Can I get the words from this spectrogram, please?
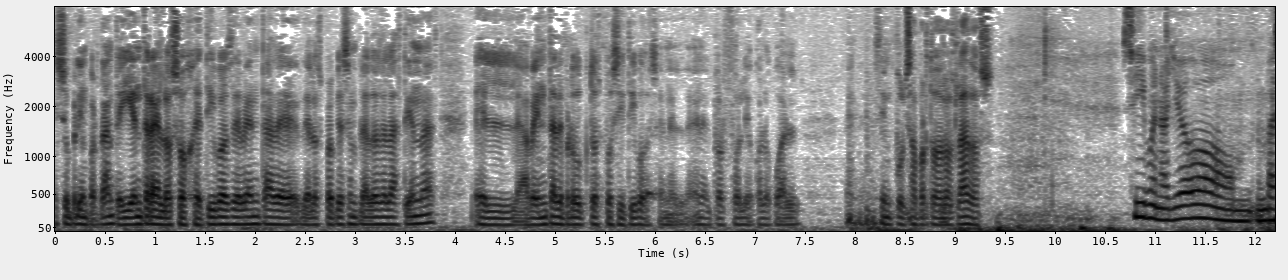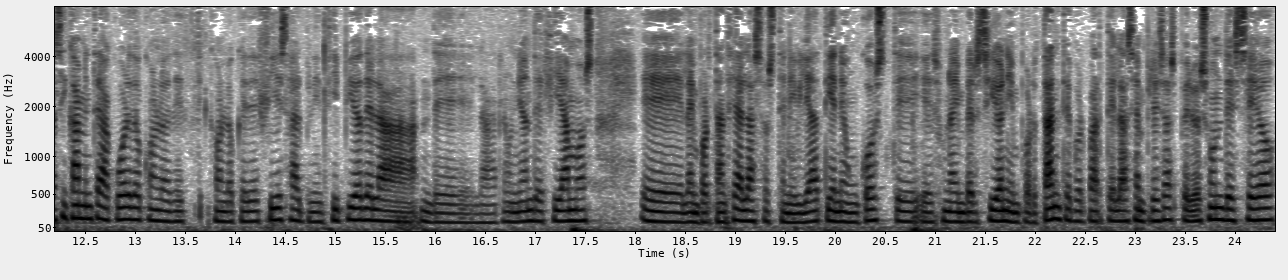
súper importante y entra en los objetivos de venta de, los propios empleados de las tiendas la venta de productos positivos en el, en el portfolio, con lo cual se impulsa por todos los lados. Sí, bueno, yo básicamente de acuerdo con lo, con lo que decís al principio de la, de la reunión. Decíamos eh, la importancia de la sostenibilidad tiene un coste, es una inversión importante por parte de las empresas, pero es un deseo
